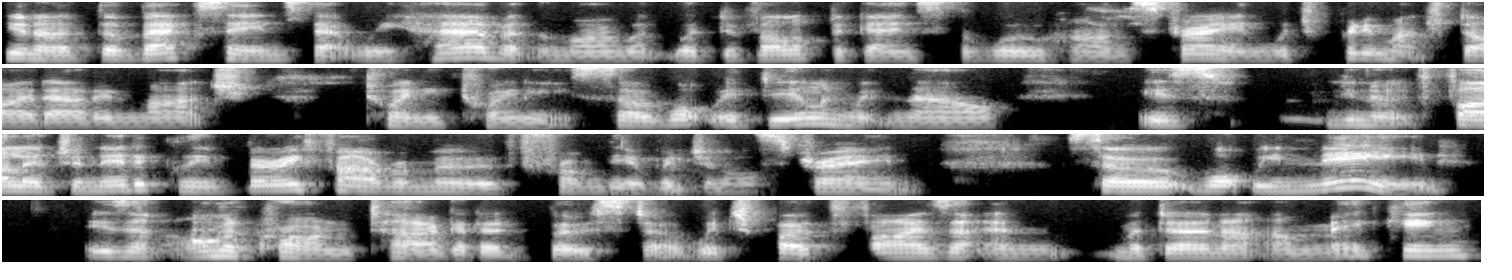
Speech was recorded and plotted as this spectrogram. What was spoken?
you know, the vaccines that we have at the moment were developed against the Wuhan strain, which pretty much died out in March 2020. So what we're dealing with now is you know, phylogenetically very far removed from the mm-hmm. original strain. So, what we need is an Omicron targeted booster, which both Pfizer and Moderna are making.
